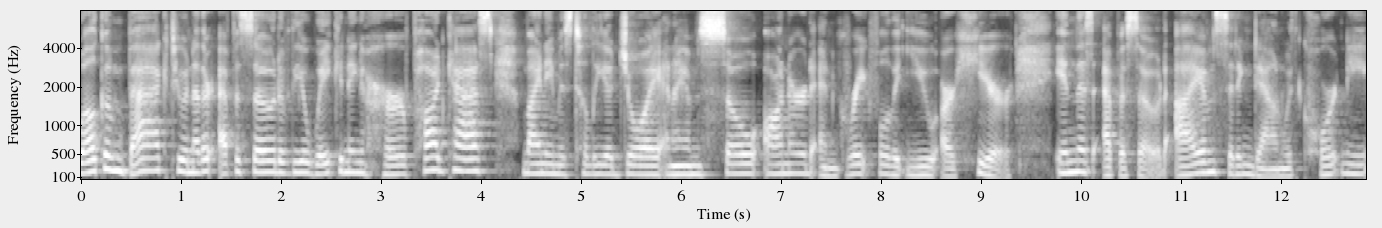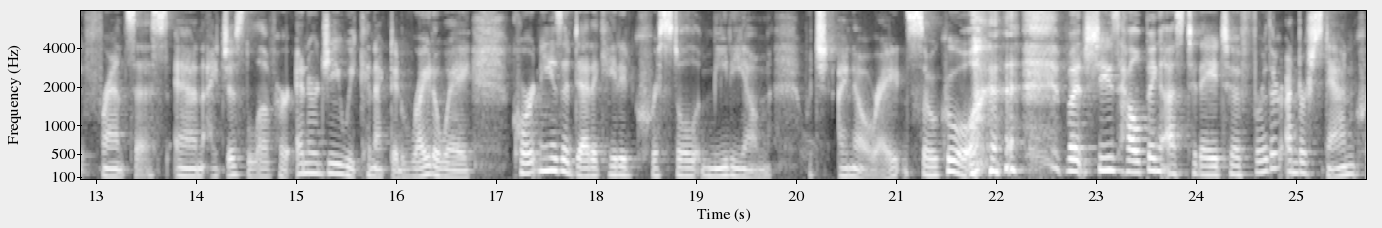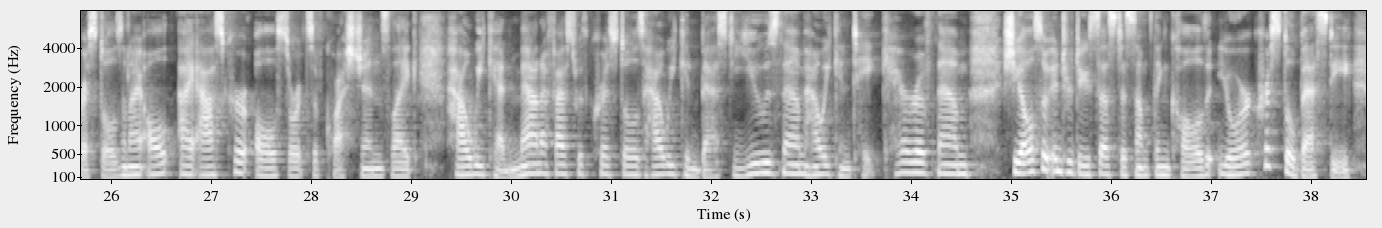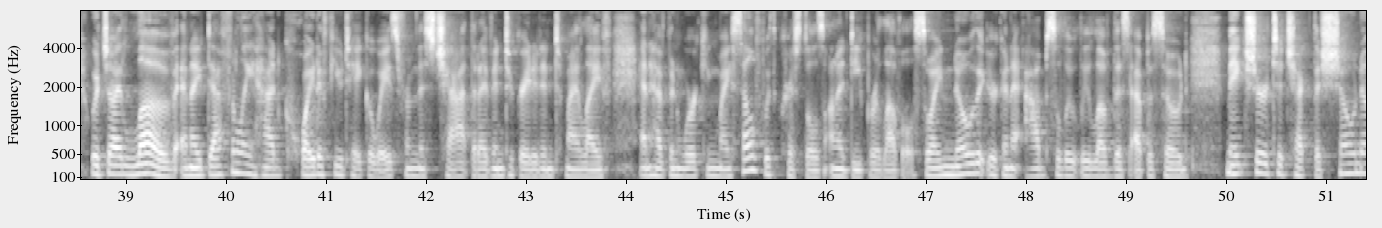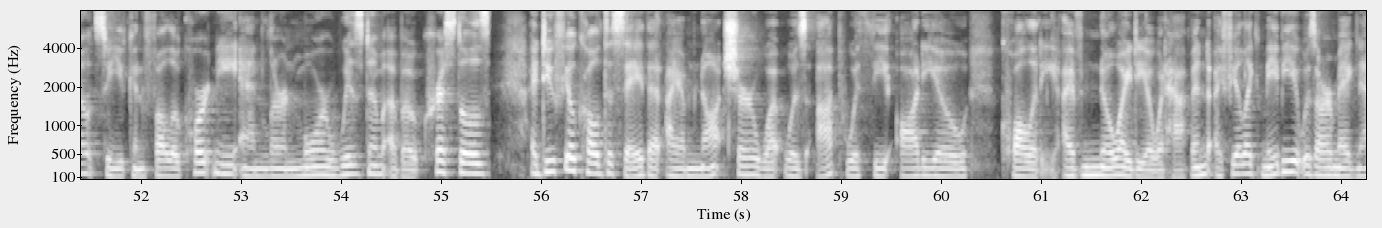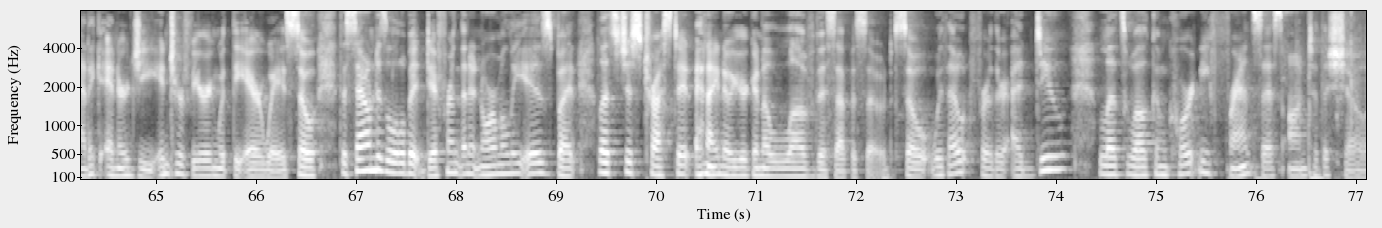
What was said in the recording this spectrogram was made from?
Welcome back to another episode of the Awakening Her podcast. My name is Talia Joy, and I am so honored and grateful that you are here. In this episode, I am sitting down with Courtnay Francis, and I just love her energy. We connected right away. Courtnay is a dedicated crystal medium, which I know, right? So cool. but she's helping us today to further understand crystals, and I all I ask her all sorts of questions like how we can manifest with crystals, how we can best use them, how we can take care of them. She also introduced us to something called Your Crystal Bestie, which I love. And I definitely had quite a few takeaways from this chat that I've integrated into my life and have been working myself with crystals on a deeper level. So I know that you're going to absolutely love this episode. Make sure to check the show notes so you can follow Courtnay and learn more wisdom about crystals. I do feel called to say that I am not sure what was up with the audio quality. I have no idea what happened. I feel like maybe it was our magnetic energy interfering with the airways. So the sound is a little bit different than it normally is, but let's just trust it. And I know you're going to love this episode. So without further ado, let's welcome Courtnay Francis onto the show.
